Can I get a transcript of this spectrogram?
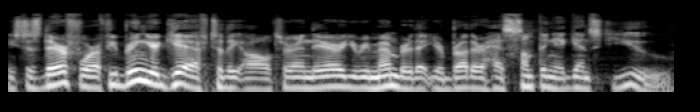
He says, Therefore, if you bring your gift to the altar and there you remember that your brother has something against you,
